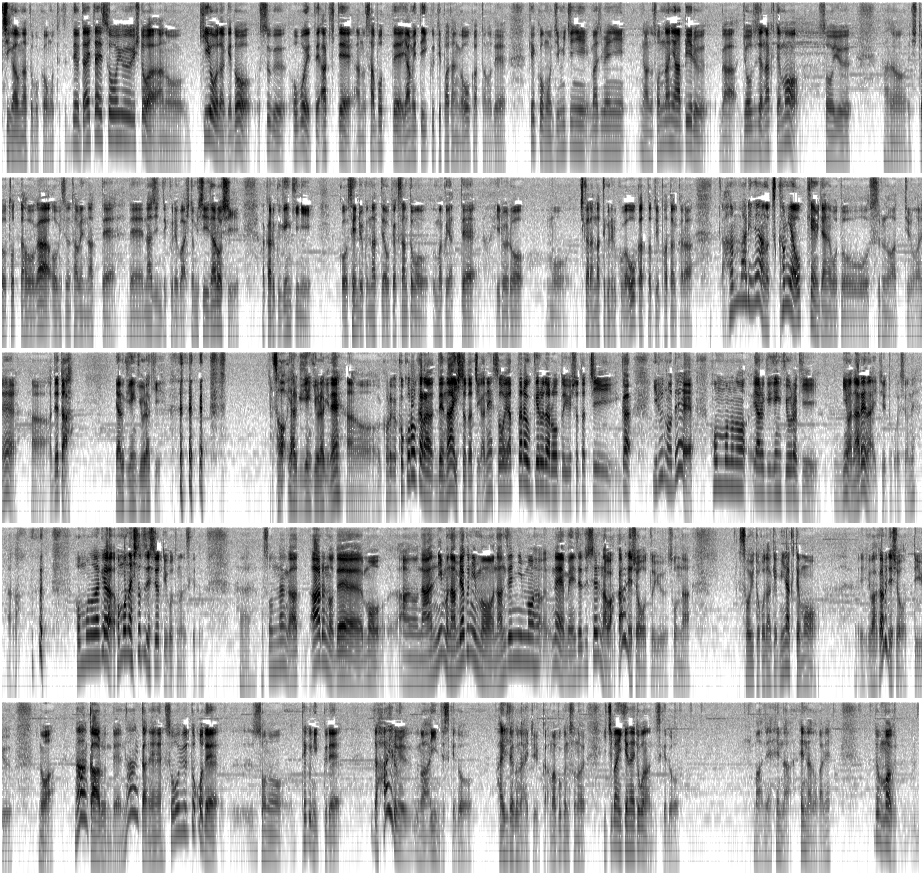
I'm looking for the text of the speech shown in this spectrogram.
違うなと僕は思ってて。で、大体そういう人は、あの、器用だけど、すぐ覚えて飽きて、あの、サボってやめていくっていうパターンが多かったので、結構もう地道に真面目に、あの、そんなにアピールが上手じゃなくても、そういう、あの、人を取った方がお店のためになって、で、馴染んでくれば人見知りだろうし、明るく元気に、こう、戦力になってお客さんともうまくやって、いろいろ、もう、力になってくれる子が多かったというパターンから、あんまりね、あの、つかみは OK みたいなことをするのはっていうのがね、あ出た。やる気元気裏気。そう、やる気元気裏気ね。あの、これが心からでない人たちがね、そうやったら受けるだろうという人たちがいるので、本物のやる気元気裏気にはなれないというところですよね。あの 本物だけは、本物は一つですよっていうことなんですけど。はい、そんなんがあるので、もうあの何人も何百人も何千人も、ね、面接してるのは分かるでしょうという、そんな、そういうとこだけ見なくても分かるでしょうっていうのは、なんかあるんで、なんかね、そういうとこで、そのテクニックで、入るのはいいんですけど、入りたくないというか、まあ、僕のその一番いけないとこなんですけど、まあね、変な、変なのがね。でもまあ、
